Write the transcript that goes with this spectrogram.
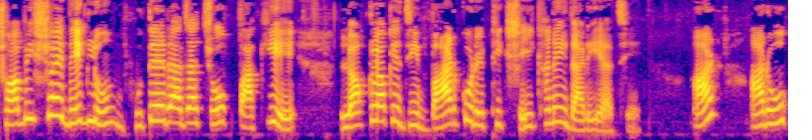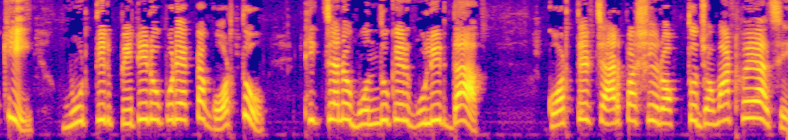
সবিস্ময়ে দেখলুম ভূতের রাজা চোখ পাকিয়ে লকলকে জিভ বার করে ঠিক সেইখানেই দাঁড়িয়ে আছে। আর আর ও কি? মূর্তির পেটের ওপরে একটা গর্ত? ঠিক যেন বন্দুকের গুলির দাগ। গর্তের চারপাশে রক্ত জমাট হয়ে আছে।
